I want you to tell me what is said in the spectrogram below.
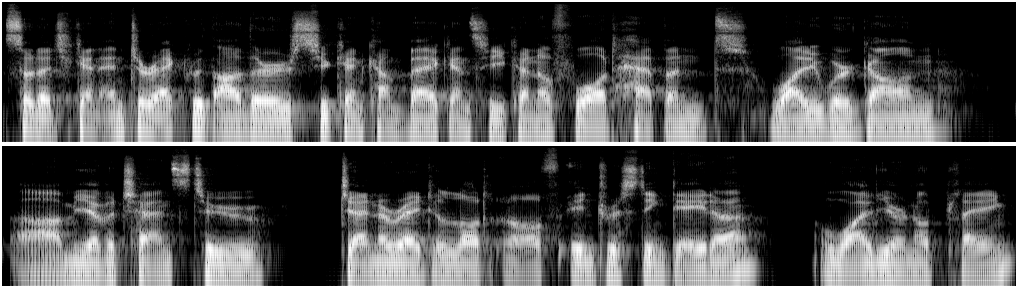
so that you can interact with others. You can come back and see kind of what happened while you were gone. Um, you have a chance to generate a lot of interesting data while you're not playing.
